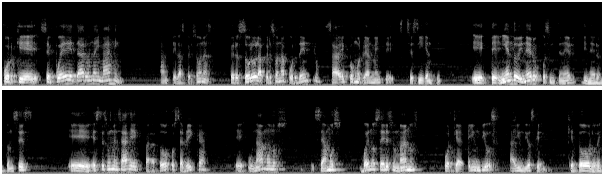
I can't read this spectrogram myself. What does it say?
Porque se puede dar una imagen ante las personas, pero solo la persona por dentro sabe cómo realmente se siente, eh, teniendo dinero o sin tener dinero. Entonces, eh, este es un mensaje para todo Costa Rica. Eh, unámonos, seamos buenos seres humanos, porque hay un Dios, hay un Dios que, que todo lo ve.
